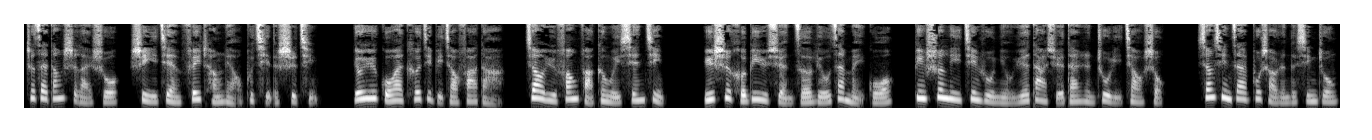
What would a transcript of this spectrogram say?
这在当时来说是一件非常了不起的事情。由于国外科技比较发达，教育方法更为先进，于是何碧玉选择留在美国，并顺利进入纽约大学担任助理教授。相信在不少人的心中，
